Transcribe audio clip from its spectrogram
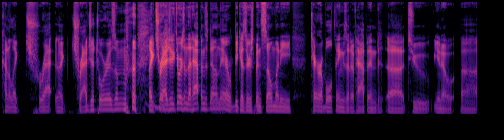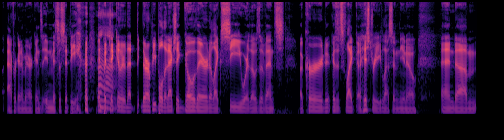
kind of like tra- like tragitourism, like tragedy tourism that happens down there because there's been so many terrible things that have happened uh, to you know uh, African Americans in Mississippi in Uh-huh. particular. That there are people that actually go there to like see where those events occurred because it's like a history lesson, you know. And um,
